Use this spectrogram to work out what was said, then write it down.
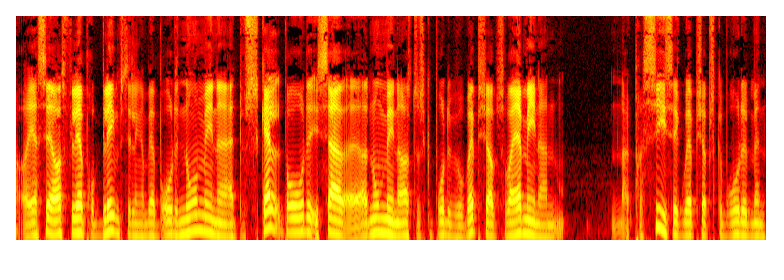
og jeg ser også flere problemstillinger ved at bruge det. Nogle mener, at du skal bruge det, især, øh, og nogle mener også, at du skal bruge det på webshops, hvor jeg mener nok præcis ikke webshops skal bruge det, men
